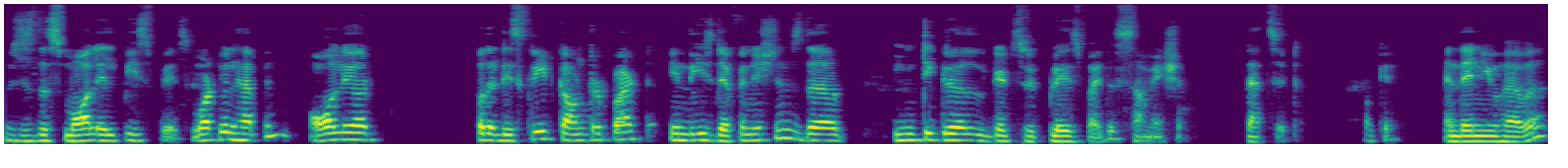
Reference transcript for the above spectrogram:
which is the small lp space. What will happen? All your for the discrete counterpart in these definitions the integral gets replaced by the summation. That's it. Okay. And then you have a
